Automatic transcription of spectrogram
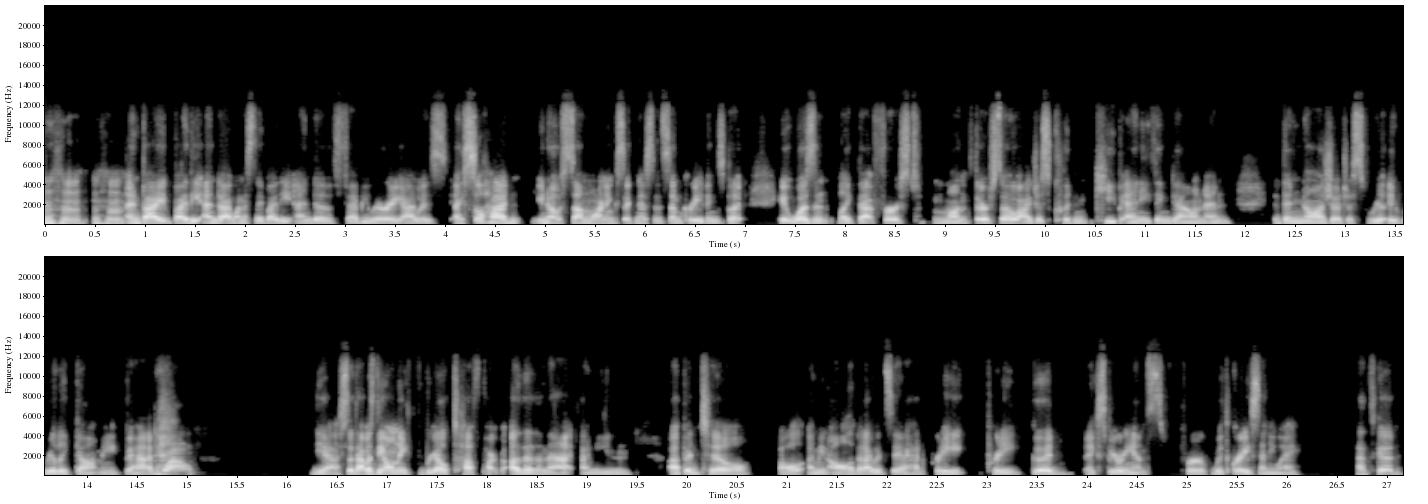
Mm-hmm, mm-hmm. And by by the end, I want to say by the end of February, I was I still had you know some morning sickness and some cravings, but it wasn't like that first month or so. I just couldn't keep anything down, and the nausea just really it really got me bad. Wow. yeah, so that was the only real tough part. But other than that, I mean, up until all I mean all of it, I would say I had pretty pretty good experience for with Grace anyway. That's good.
